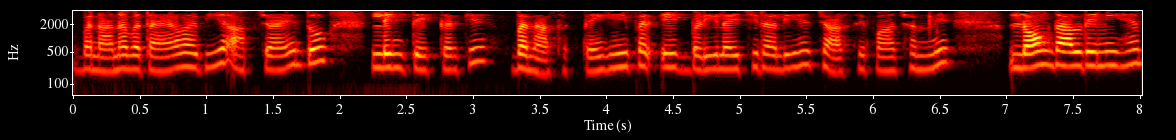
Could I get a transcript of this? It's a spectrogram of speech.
बनाना बताया हुआ भी है, आप चाहें तो लिंक देख करके बना सकते हैं। यहीं पर एक बड़ी इलायची डाली है, चार से पाँच हमने लौंग डाल देनी है,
